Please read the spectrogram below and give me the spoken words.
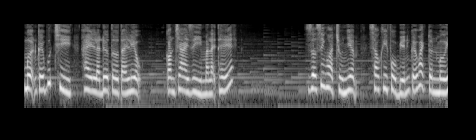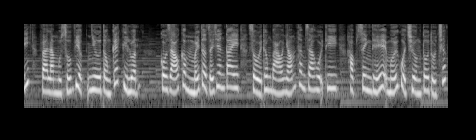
mượn cái bút chì hay là đưa tờ tài liệu. Con trai gì mà lại thế? Giờ sinh hoạt chủ nhiệm, sau khi phổ biến kế hoạch tuần mới và làm một số việc như tổng kết kỷ luật, cô giáo cầm mấy tờ giấy trên tay rồi thông báo nhóm tham gia hội thi học sinh thế hệ mới của trường tôi tổ chức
